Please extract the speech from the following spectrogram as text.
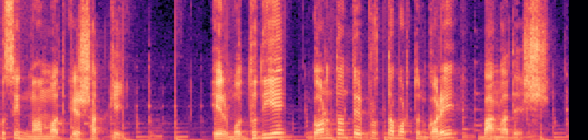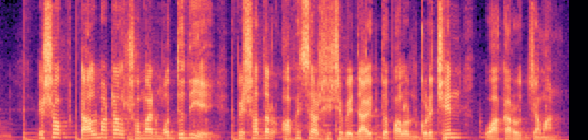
হুসেন মোহাম্মদ এরশাদকে। এর মধ্য দিয়ে গণতন্ত্রের প্রত্যাবর্তন করে বাংলাদেশ। এসব টালমাটাল সময়ের মধ্য দিয়ে পেশাদার অফিসার হিসেবে দায়িত্ব পালন করেছেন ওয়াকারুজ্জামান।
